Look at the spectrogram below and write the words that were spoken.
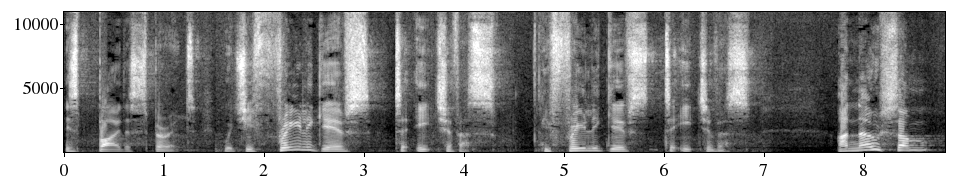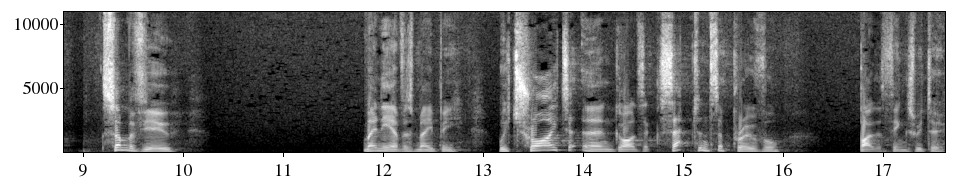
is by the Spirit, which He freely gives to each of us. He freely gives to each of us. I know some, some of you, many of us maybe, we try to earn God's acceptance approval by the things we do.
